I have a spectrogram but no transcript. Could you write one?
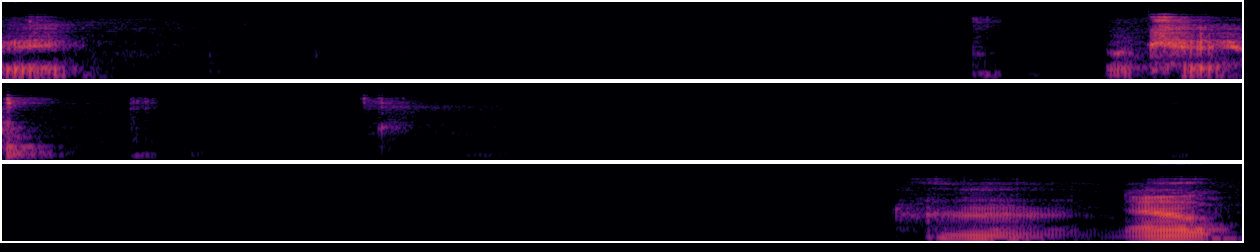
right? Okay. Hmm, nope.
